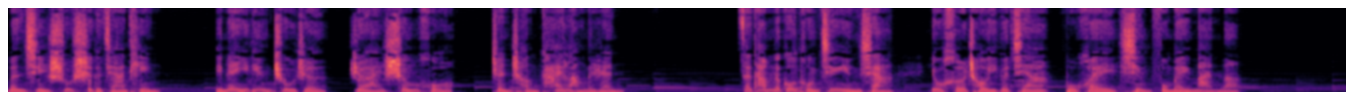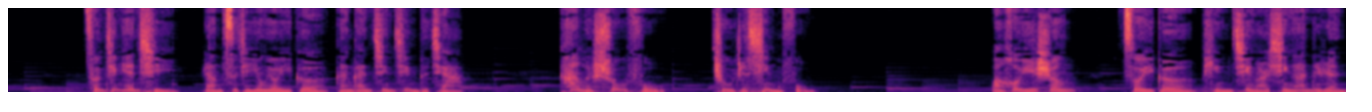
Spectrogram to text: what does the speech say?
温馨舒适的家庭，里面一定住着热爱生活、真诚开朗的人。在他们的共同经营下，又何愁一个家不会幸福美满呢？从今天起，让自己拥有一个干干净净的家，看了舒服，住着幸福。往后余生，做一个平静而心安的人，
